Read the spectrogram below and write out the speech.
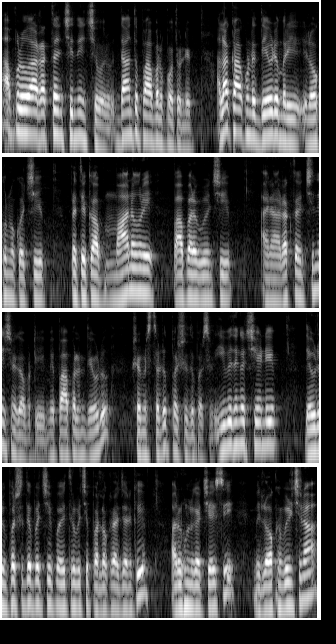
అప్పుడు ఆ రక్తాన్ని చిందించేవారు. దాంతో పాపాలు పోతుండే. అలా కాకుండా దేవుడు మరి ఈ లోకంలోకి వచ్చి ప్రతి ఒక్క మానవుని పాపాల గురించి ఆయన రక్తం చిందించిన కాబట్టి మీ పాపాలను దేవుడు క్షమిస్తాడు పరిశుద్ధపరుస్తాడు. ఈ విధంగా చేయండి. దేవుడిని పరిశుద్ధపరిచి పవిత్రపరిచి పరలోక రాజ్యానికి అర్హులుగా చేసి మీ లోకం విడిచినా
